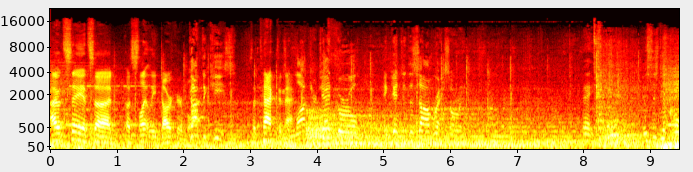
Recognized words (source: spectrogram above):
I would say it's a, a slightly darker black. Got the keys. It's a Tactineck. Lock your dead girl and get to the Zombrex already. Hey, this is Nicole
